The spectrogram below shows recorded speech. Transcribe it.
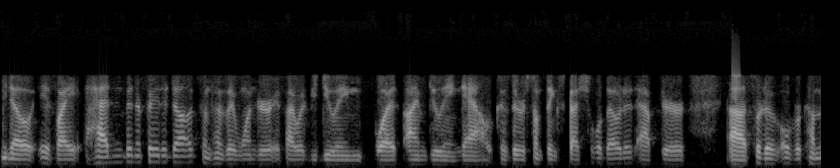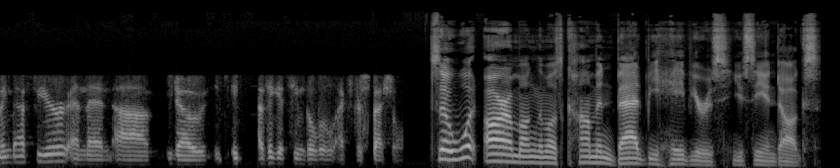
you know, if I hadn't been afraid of dogs, sometimes I wonder if I would be doing what I'm doing now because there was something special about it after uh, sort of overcoming that fear. And then, um, you know, it, it, I think it seemed a little extra special. So, what are among the most common bad behaviors you see in dogs?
